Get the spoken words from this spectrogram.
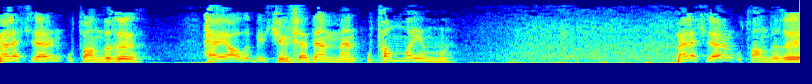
mələklərin utandığı, həyalı bir kimsədən mən utanmayım mı? Mələklərin utandığı,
